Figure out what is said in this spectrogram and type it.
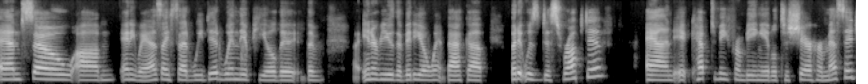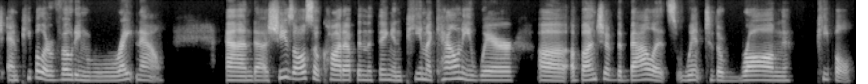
And so, um, anyway, as I said, we did win the appeal. The the uh, interview, the video went back up, but it was disruptive, and it kept me from being able to share her message. And people are voting right now. And uh, she's also caught up in the thing in Pima County where uh, a bunch of the ballots went to the wrong people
